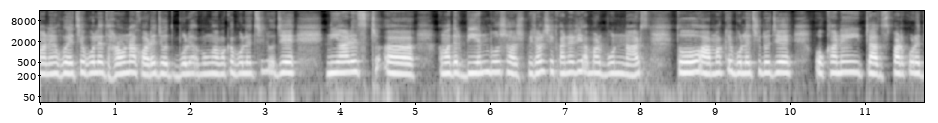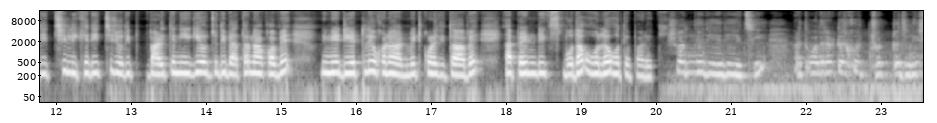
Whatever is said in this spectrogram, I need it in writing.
মানে হয়েছে বলে ধারণা করে যদি বলে এবং আমাকে বলেছিল যে নিয়ারেস্ট আমাদের বিএন বোস হসপিটাল সেখানেরই আমার বোন নার্স তো আমাকে বলেছিল যে ওখানেই ট্রান্সফার করে দিচ্ছি, লিখে দিচ্ছি, যদি বাড়িতে নিয়ে গিয়ে ওর যদি ব্যথা না কমে ইমিডিয়েটলি ওখানে অ্যাডমিট করে দিতে হবে। অ্যাপেন্ডিক্স বোধহয় হলেও হতে পারে। সন্ধে দিয়ে দিয়েছি। আর তোমাদের একটা খুব ছোট্ট জিনিস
